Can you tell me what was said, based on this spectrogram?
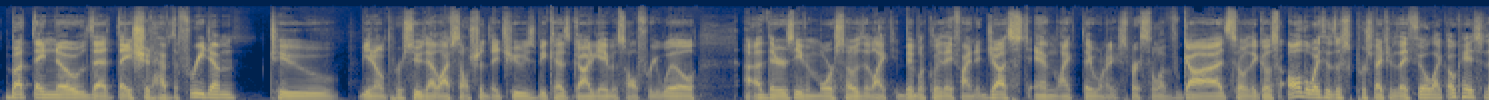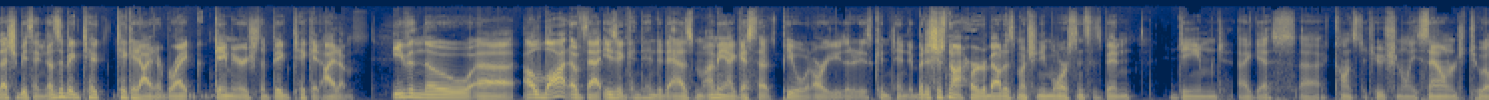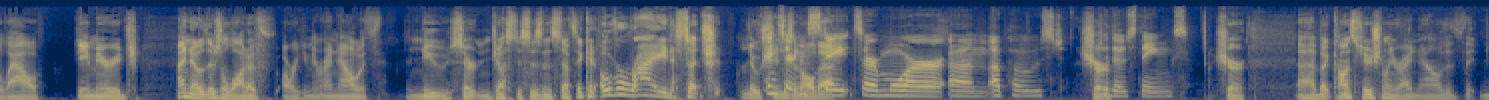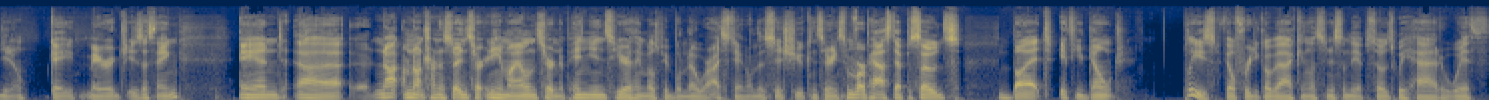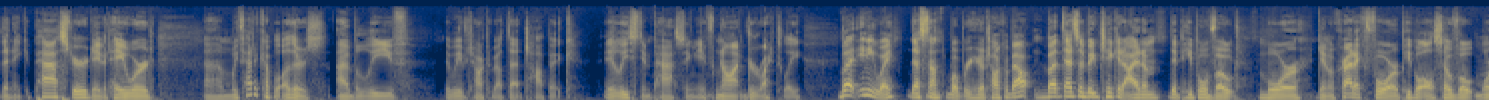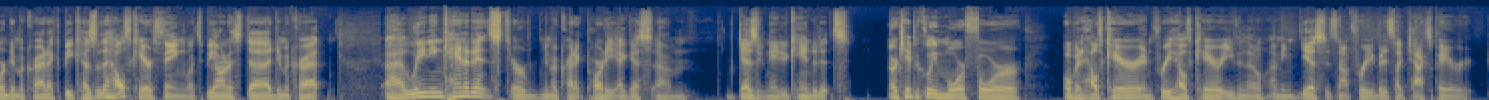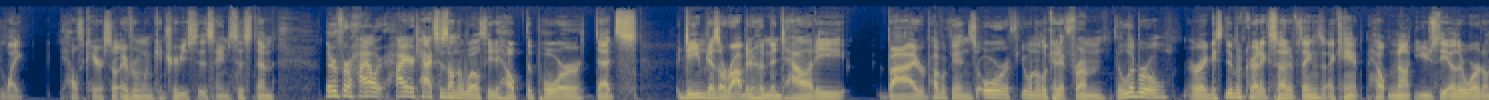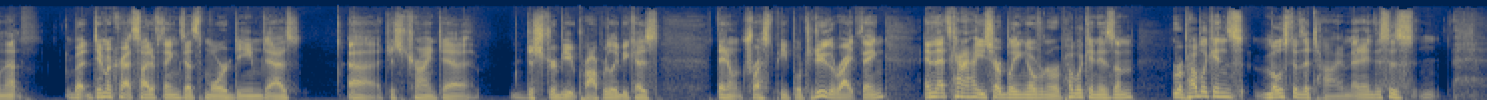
but they know that they should have the freedom to, you know, pursue that lifestyle should they choose because God gave us all free will. Uh, there's even more so that like biblically they find it just and like they want to express the love of God. So it goes all the way through this perspective. They feel like okay, so that should be a thing. That's a big t- ticket item, right? Gay marriage is a big ticket item. Even though uh, a lot of that isn't contended as, I mean, I guess that people would argue that it is contended, but it's just not heard about as much anymore since it's been deemed, I guess, uh, constitutionally sound to allow gay marriage. I know there's a lot of argument right now with new certain justices and stuff that could override such notions and, certain all that. states are more um, opposed Sure. to those things. Sure. Uh, but constitutionally, right now, that you know, gay marriage is a thing, and uh, not. I'm not trying to insert any of my own certain opinions here. I think most people know where I stand on this issue, considering some of our past episodes. But if you don't, please feel free to go back and listen to some of the episodes we had with the Naked Pastor, David Hayward. Um, we've had a couple others, I believe, that we've talked about that topic, at least in passing, if not directly. But anyway, that's not what we're here to talk about. But that's a big ticket item that people vote more Democratic for. People also vote more Democratic because of the healthcare thing. Let's be honest, uh, Democrat uh, leaning candidates or Democratic Party, I guess, um, designated candidates are typically more for open healthcare and free healthcare. Even though, I mean, yes, it's not free, but it's like taxpayer like healthcare, so everyone contributes to the same system. They're for higher, higher taxes on the wealthy to help the poor. That's deemed as a Robin Hood mentality by Republicans, or if you want to look at it from the liberal or I guess Democratic side of things, I can't help not use the other word on that. But Democrat side of things, that's more deemed as uh, just trying to distribute properly because they don't trust people to do the right thing. And that's kind of how you start bleeding over into Republicanism. Republicans, most of the time, and this is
